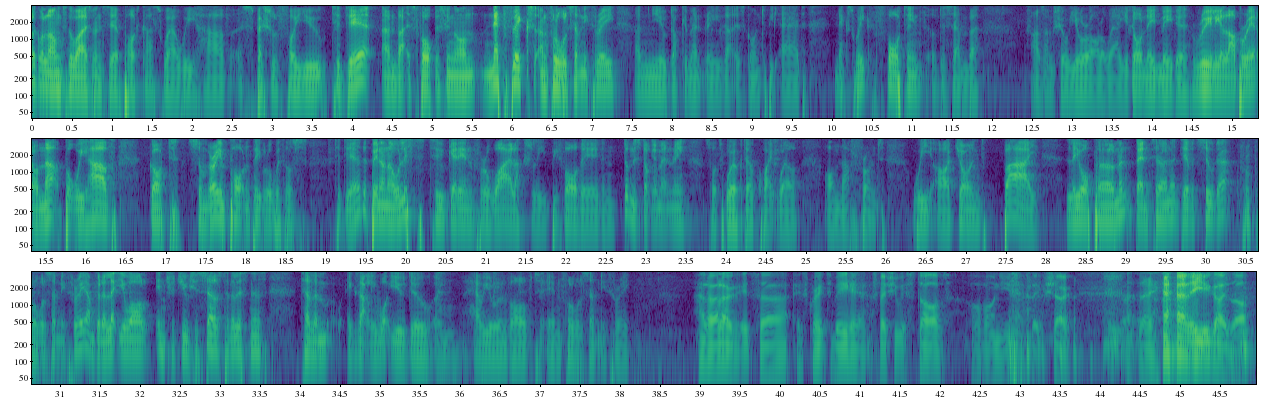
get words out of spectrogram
Welcome along to the Wise Men Say podcast, where we have a special for you today, and that is focusing on Netflix and Fulwell 73 a new documentary that is going to be aired next week, 14th of December. As I'm sure you're all aware, you don't need me to really elaborate on that, but we have got some very important people with us today. They've been on our list to get in for a while, actually, before they even done this documentary, so it's worked out quite well on that front. We are joined by Leo Pearlman, Ben Turner, David Soutar from Fulwell 73. I'm going to let you all introduce yourselves to the listeners, tell them exactly what you do and how you're involved in Fulwell 73. Hello, hello. It's uh, it's great to be here, especially with stars of our new Netflix show. there you guys are.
